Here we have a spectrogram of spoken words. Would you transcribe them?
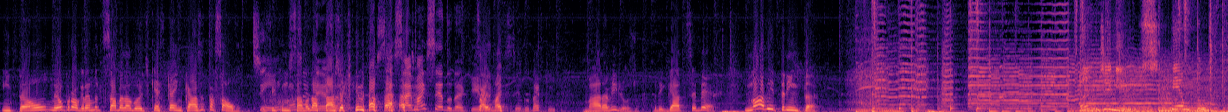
Então, meu programa de sábado à noite quer ficar em casa tá salvo. Sim, eu fico no sábado certeza. à tarde aqui na Você sai mais cedo daqui. Sai né? mais cedo daqui. Maravilhoso. Obrigado, CBF. 9h30. Band News. Tempo.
